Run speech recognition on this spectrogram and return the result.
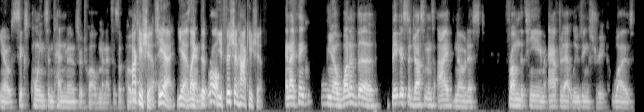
you know, six points in 10 minutes or 12 minutes as opposed hockey shifts. Yeah. Yeah. Like the, the efficient hockey shift. And I think, you know, one of the biggest adjustments I've noticed from the team after that losing streak was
